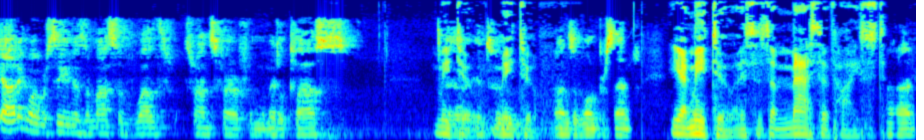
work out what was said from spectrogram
Yeah, I think what we're seeing is a massive wealth transfer from the middle class Me uh, too. into me too. hands of one percent. Yeah, me too. This is a massive heist. Uh,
